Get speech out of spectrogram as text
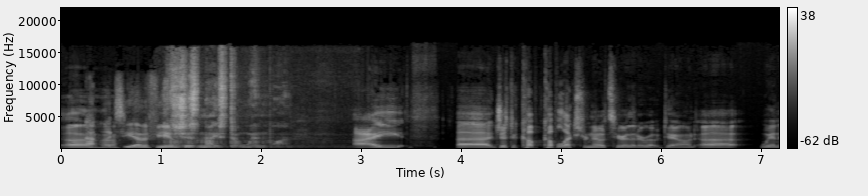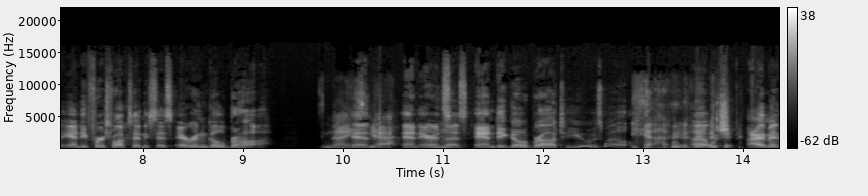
Uh-huh. Alex, you have a few? It's just nice to win one. I uh, just a couple couple extra notes here that I wrote down. Uh, when Andy first walks in, he says, "Erin, go bragh," Nice. and yeah. and Erin says, "Andy, go bragh to you as well." Yeah. uh, which I'm in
